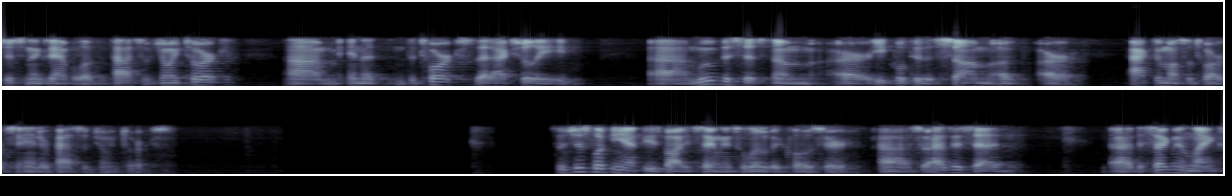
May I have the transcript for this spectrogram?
just an example of a passive joint torque. Um, and the, the, torques that actually uh, move the system are equal to the sum of our active muscle torques and our passive joint torques. So just looking at these body segments a little bit closer. Uh, so as I said, uh, the segment lengths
